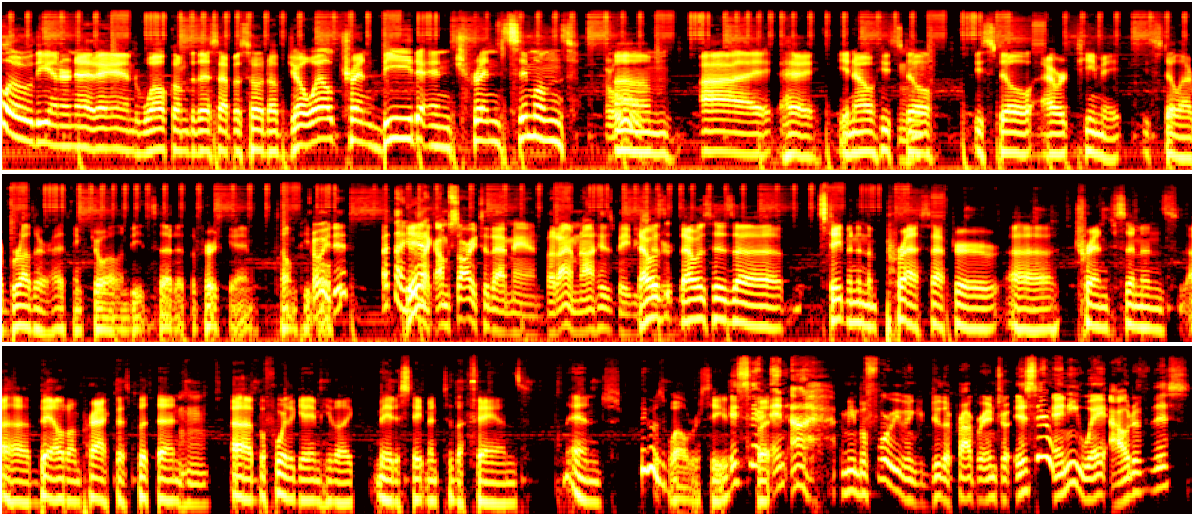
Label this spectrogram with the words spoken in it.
Hello, the internet, and welcome to this episode of Joel Trendbiid and Trend Simmons. Oh. Um, I hey, you know he's still he's still our teammate. He's still our brother. I think Joel Embiid said at the first game, telling people. Oh, he did. I thought he was like, "I'm sorry to that man, but I am not his baby." That was that was his uh, statement in the press after uh, Trent Simmons uh, bailed on practice, but then Mm-hmm. uh, before the game, he like made a statement to the fans, and I think it was well received. Is there? but- and uh, I mean, before we even do the proper intro, is there any way out of this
